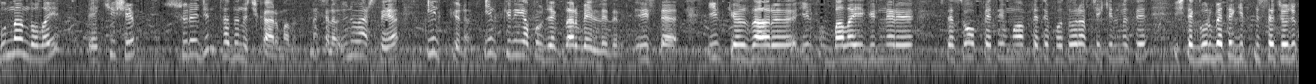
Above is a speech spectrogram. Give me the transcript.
Bundan dolayı e, kişi sürecin tadını çıkarmalı. Mesela üniversiteye ilk günü, ilk günü yapılacaklar bellidir. İşte ilk göz ağrı, ilk balayı günleri, işte sohbeti, muhabbeti, fotoğraf çekilmesi, işte gurbete gitmişse çocuk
